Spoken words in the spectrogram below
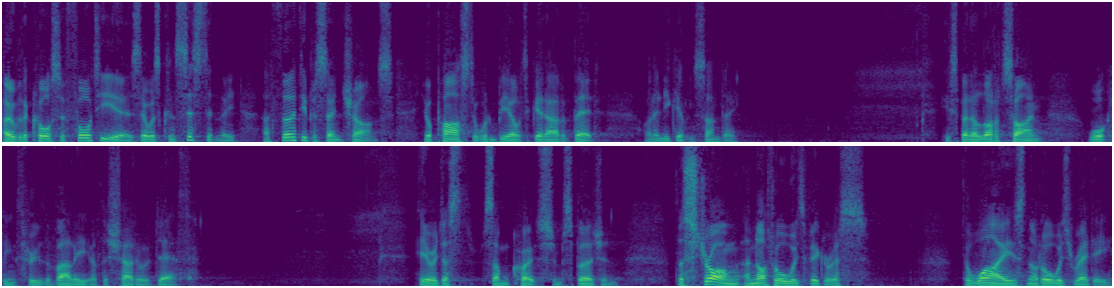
Over the course of 40 years, there was consistently a 30% chance your pastor wouldn't be able to get out of bed on any given Sunday. He spent a lot of time walking through the valley of the shadow of death. Here are just some quotes from Spurgeon The strong are not always vigorous, the wise not always ready,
